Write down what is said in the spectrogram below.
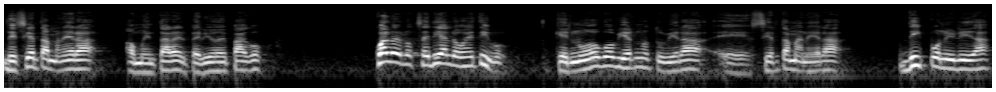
de cierta manera aumentar el periodo de pago. ¿Cuál sería el objetivo? Que el nuevo gobierno tuviera eh, cierta manera disponibilidad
